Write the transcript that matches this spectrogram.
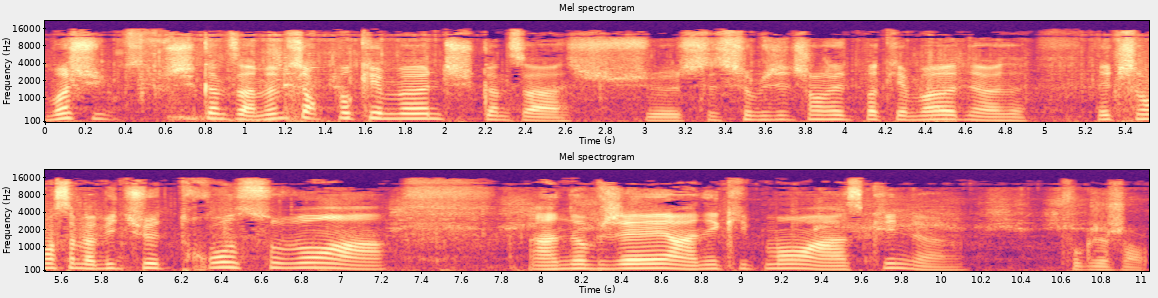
Moi je suis, comme ça, même sur Pokémon, je suis comme ça. Je suis obligé de changer de Pokémon. euh, dès que je commence à m'habituer trop souvent à, à un objet, à un équipement, à un skin, euh, faut que je change.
